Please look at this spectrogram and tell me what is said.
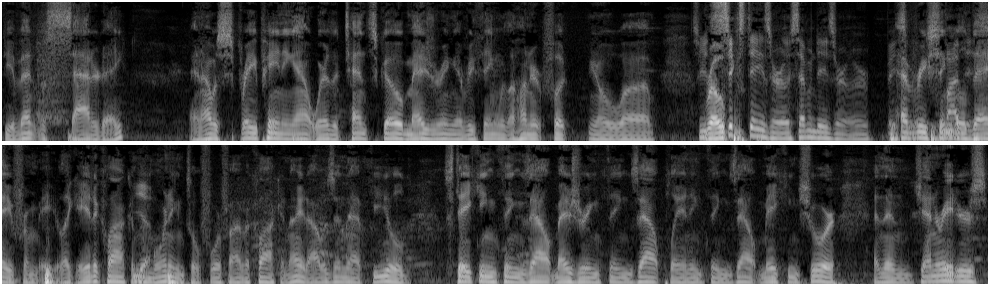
The event was saturday. And i was spray painting out where the tents go measuring everything with a hundred foot you know uh, so rope. six days early seven days earlier basically. Every single days. day from eight, like eight o'clock in Yeah. the morning until four or five o'clock at night. I was in that field staking things out, measuring things out, planning things out, making sure. And then generators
